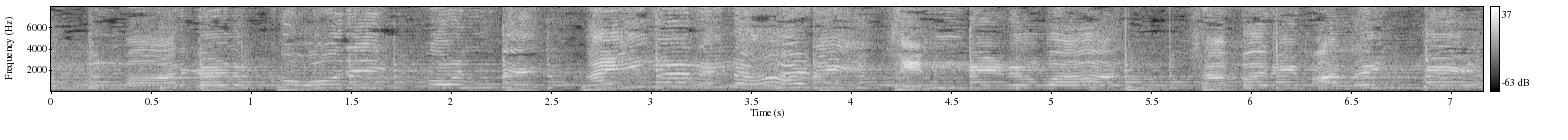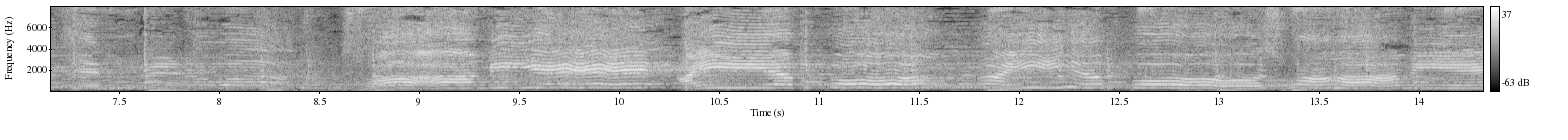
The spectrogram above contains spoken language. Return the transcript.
ஐயப்பன்மார்களும் கூறிக்கொண்டு ஐயனை நாடி சென்றிடுவார். சபரிமலைக்கு சென்றிடுவார். சுவாமியே ஐயப்போ ஐயப்போ சுவாமியே.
